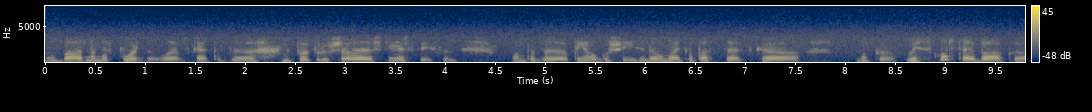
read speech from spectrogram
nu, bērnam ir porcelāns, kā tad to trušu šķirstīs. Un, un tad pieauguši izdomāja, ka pastāst, ka, nu, ka viss kārtībā, ka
